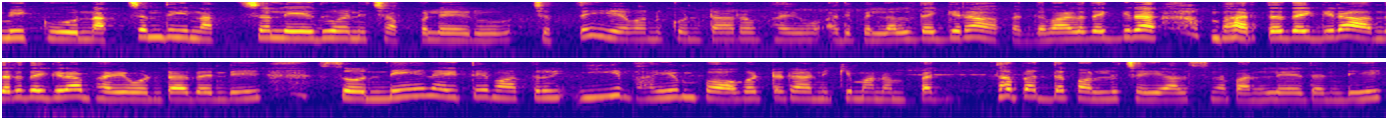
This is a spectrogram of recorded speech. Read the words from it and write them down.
మీకు నచ్చంది నచ్చలేదు అని చెప్పలేరు. చెప్తే ఏమనుకుంటారో భయం. అది పిల్లల దగ్గర పెద్దవాళ్ళ దగ్గర భర్త దగ్గర అందరి దగ్గర భయం ఉంటుందండి. సో నేనైతే మాత్రం ఈ భయం పోగొట్టడానికి మనం పెద్ద పెద్ద పనులు చేయాల్సిన పని లేదండి.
